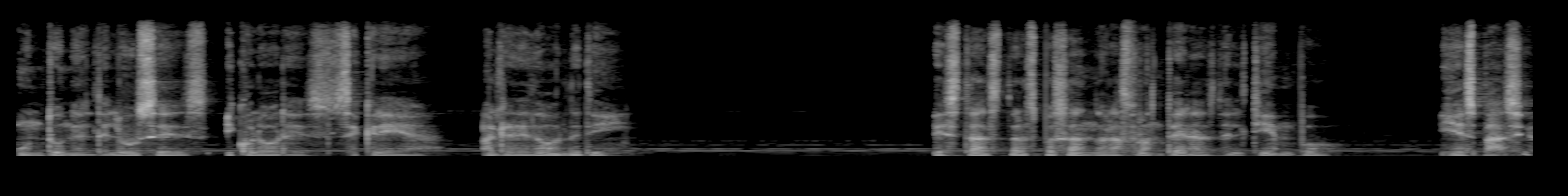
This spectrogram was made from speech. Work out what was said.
Un túnel de luces y colores se crea alrededor de ti. Estás traspasando las fronteras del tiempo y espacio.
